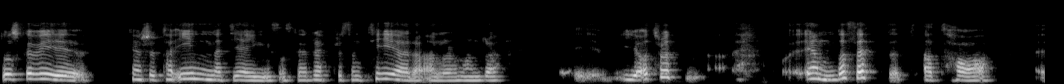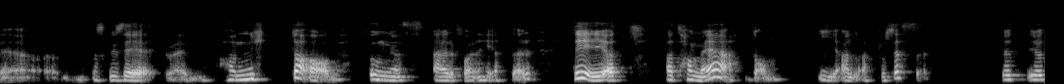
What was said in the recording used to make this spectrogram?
Då ska vi kanske ta in ett gäng som ska representera alla de andra. Jag tror att enda sättet att ha, eh, vad ska vi säga, ha nytta av ungas erfarenheter, det är att, att ha med dem i alla processer. Jag, jag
